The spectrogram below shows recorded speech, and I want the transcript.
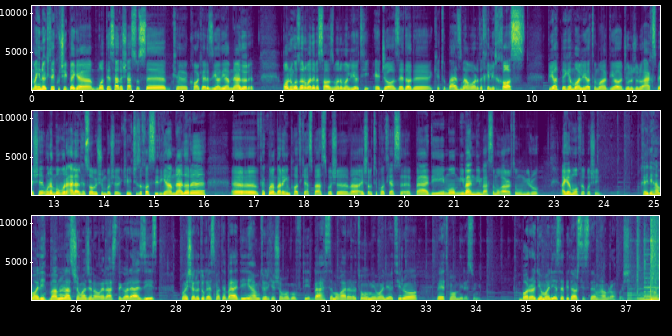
من یه نکته کوچیک بگم. ماده 163 که کارکر زیادی هم نداره. قانونگذار اومده به سازمان مالیاتی اجازه داده که تو بعضی موارد خیلی خاص بیاد بگه مالیات معدیا جلو جلو عکس بشه. اونم به عنوان علل حسابشون باشه که چیز خاصی دیگه هم نداره. فکر کنم برای این پادکست بس باشه و انشالله تو پادکست بعدی ما میبندیم بحث مقررات عمومی رو اگر موافق باشین. خیلی هم عالی. ممنون از شما جناب آقای رستگار عزیز. ما انشالله تو قسمت بعدی همونطوری که شما گفتید بحث مقررات عمومی مالیاتی رو به اتمام میرسونیم. با رادیو مالی سپیدار سیستم همراه باشید.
